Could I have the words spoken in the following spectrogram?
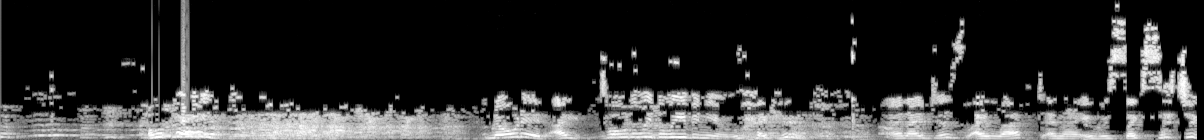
okay. Noted. I totally believe in you. Like, and I just I left, and I, it was like such a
